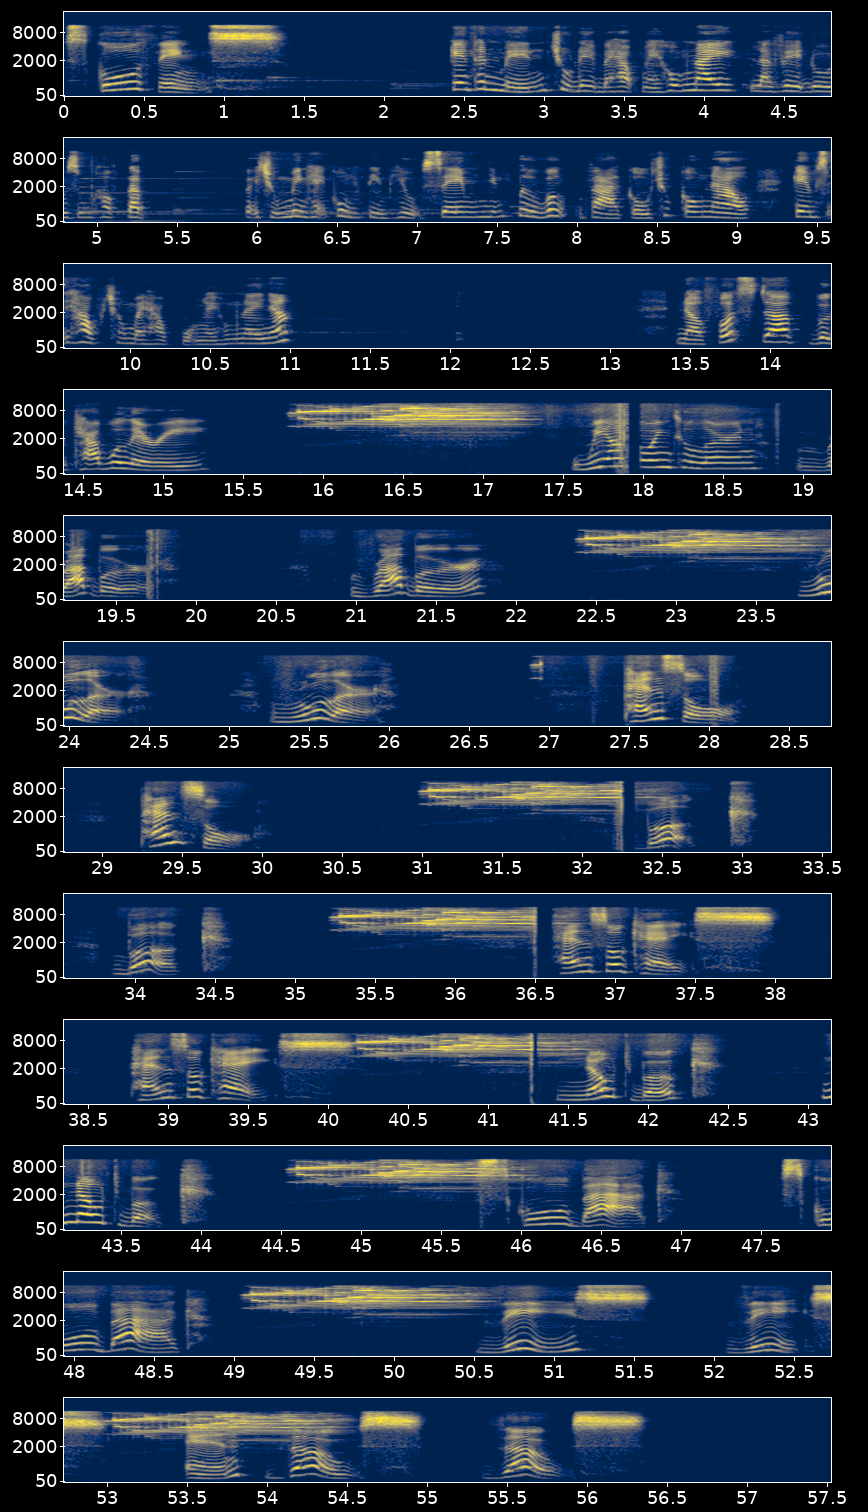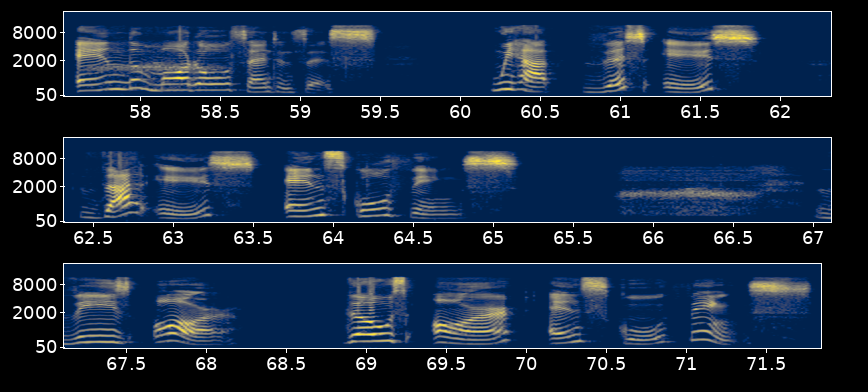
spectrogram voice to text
School things. Các em thân mến, chủ đề bài học ngày hôm nay là về đồ dùng học tập. Vậy chúng mình hãy cùng tìm hiểu xem những từ vựng và cấu trúc câu nào các em sẽ học trong bài học của ngày hôm nay nhé. Now first up, vocabulary. We are going to learn rubber. Rubber. Ruler. Ruler. Pencil. Pencil. Book. Book. Pencil case. Pencil case. Notebook. Notebook. School bag. School bag. These. These. And those. Those. And the model sentences. We have this is, that is, and school things. These are, those are, and school things.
